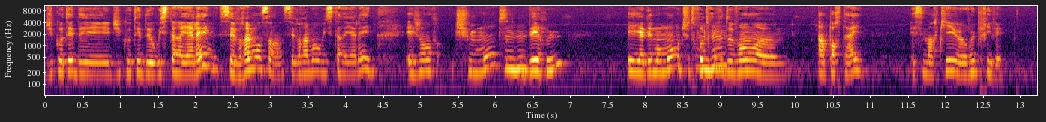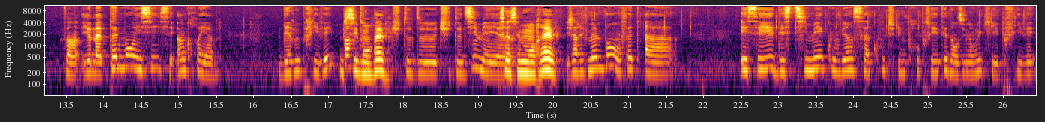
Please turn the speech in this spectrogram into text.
du côté des du côté de Wisteria Lane, c'est vraiment ça, hein. c'est vraiment Wisteria Lane. Et genre, tu montes mm-hmm. des rues et il y a des moments où tu te retrouves mhm. devant euh, un portail et c'est marqué euh, rue privée. Enfin, il y en a tellement ici, c'est incroyable. Des rues privées. C'est mon rêve. Tu te, tu te dis, mais. ça, c'est mon rêve. Euh, j'arrive même pas, en fait, à essayer d'estimer combien ça coûte une propriété dans une rue qui est privée.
